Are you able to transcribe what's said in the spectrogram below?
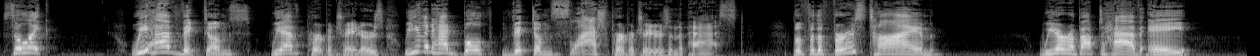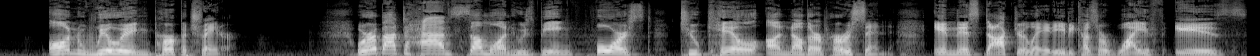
So, like, we have victims, we have perpetrators, we even had both victims slash perpetrators in the past. But for the first time, we are about to have a unwilling perpetrator. We're about to have someone who's being forced to kill another person in this doctor lady because her wife is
